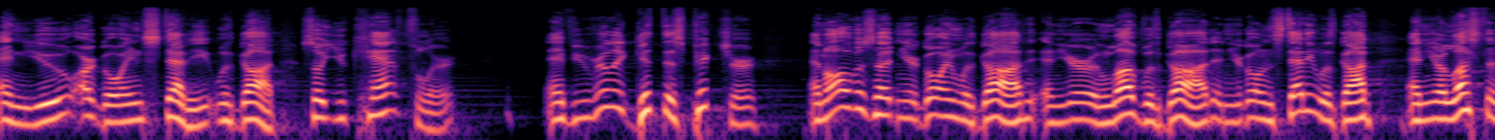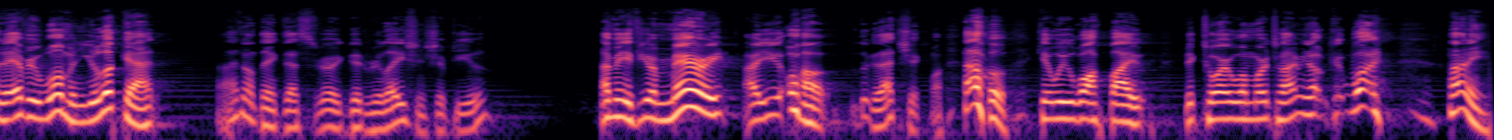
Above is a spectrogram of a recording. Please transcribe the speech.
and you are going steady with God. So you can't flirt. And if you really get this picture, and all of a sudden you're going with God and you're in love with God and you're going steady with God and you're lusted at every woman you look at, I don't think that's a very good relationship to you. I mean, if you're married, are you, oh, look at that chick. Oh, can we walk by Victoria one more time? You know, what? Honey,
